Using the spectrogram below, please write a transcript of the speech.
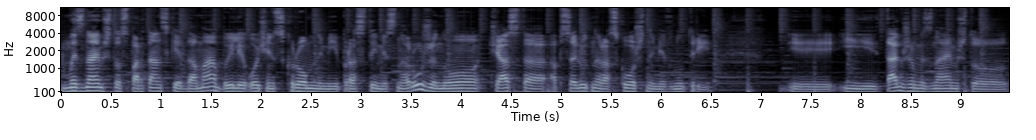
мы знаем, что спартанские дома были очень скромными и простыми снаружи, но часто абсолютно роскошными внутри. И, и также мы знаем, что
